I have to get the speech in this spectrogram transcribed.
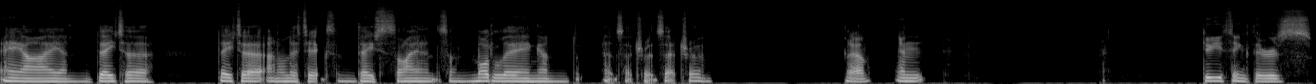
AI and data, data analytics and data science and modeling and etc. etc. Yeah, and do you think there's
